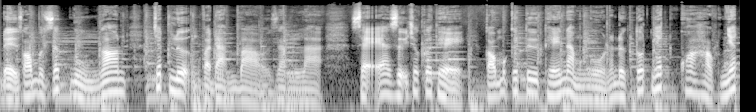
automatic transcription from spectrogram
để có một giấc ngủ ngon, chất lượng và đảm bảo rằng là sẽ giữ cho cơ thể có một cái tư thế nằm ngủ nó được tốt nhất, khoa học nhất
